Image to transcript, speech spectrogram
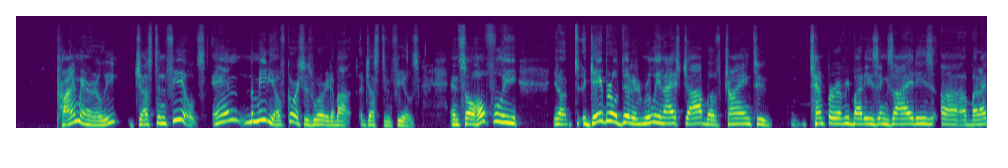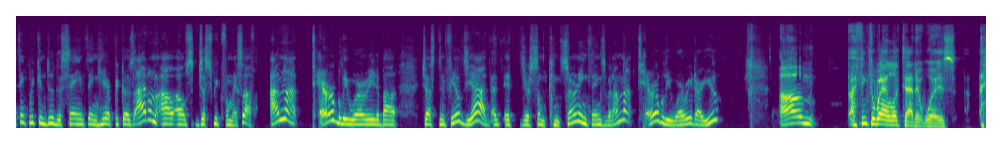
primarily Justin Fields, and the media, of course, is worried about Justin Fields, and so hopefully, you know, Gabriel did a really nice job of trying to temper everybody's anxieties. Uh, but I think we can do the same thing here because I don't. I'll, I'll just speak for myself. I'm not terribly worried about Justin Fields. Yeah, it, there's some concerning things, but I'm not terribly worried. Are you? Um, I think the way I looked at it was,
